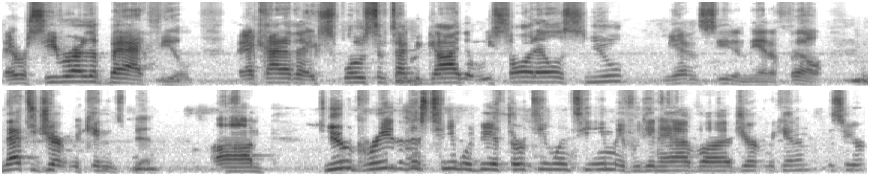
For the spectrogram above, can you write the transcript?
That receiver out of the backfield, that kind of that explosive type of guy that we saw at LSU. We haven't seen in the NFL, and that's what Jerick McKinnon's been. Um, do you agree that this team would be a 13 win team if we didn't have uh, Jerick McKinnon this year?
